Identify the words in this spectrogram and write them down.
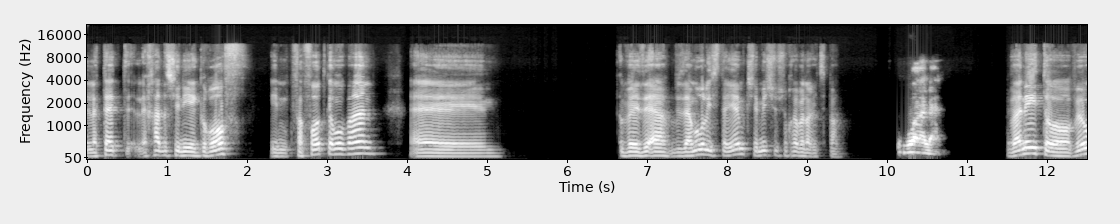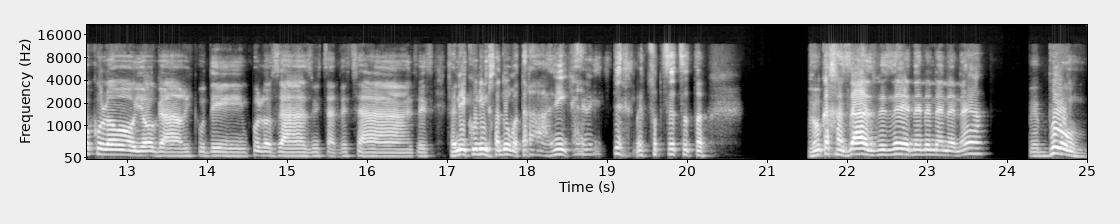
לתת לאחד לשני אגרוף, עם כפפות כמובן, אה, וזה, וזה אמור להסתיים כשמישהו שוכב על הרצפה. וואלה. ואני איתו, והוא כולו יוגה, ריקודים, כולו זז מצד לצד, ואני כולי חדור מטרה, אני צריך לפוצץ אותו. והוא ככה זז וזה, נה נה נה נה נה, ובום,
